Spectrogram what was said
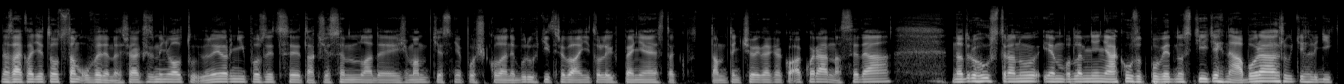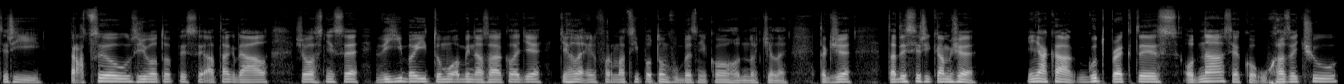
na základě toho, co tam uvedeme. Třeba jak jsi zmiňoval tu juniorní pozici, takže jsem mladý, že mám těsně po škole, nebudu chtít třeba ani tolik peněz, tak tam ten člověk tak jako akorát nasedá. Na druhou stranu je podle mě nějakou zodpovědností těch náborářů, těch lidí, kteří pracují s životopisy a tak dál, že vlastně se vyhýbají tomu, aby na základě těchto informací potom vůbec někoho hodnotili. Takže tady si říkám, že je nějaká good practice od nás jako uchazečů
